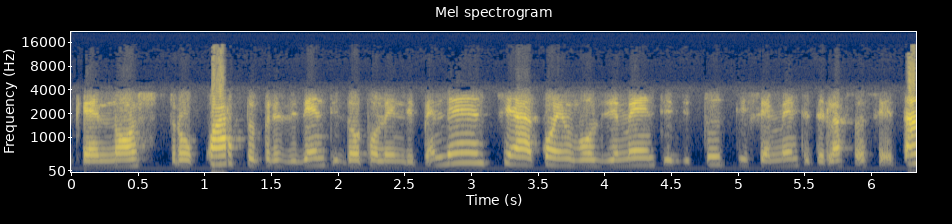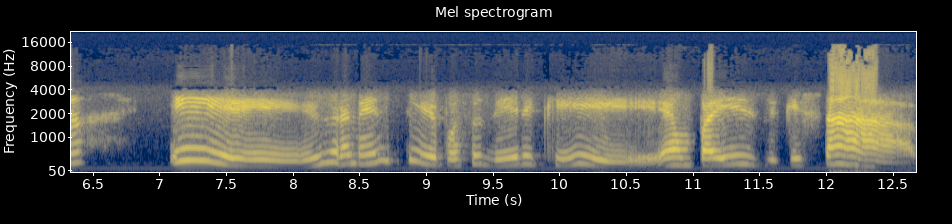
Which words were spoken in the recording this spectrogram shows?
che è il nostro quarto presidente dopo l'indipendenza, coinvolgimento di tutti i segmenti della società e veramente posso dire che è un paese che sta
